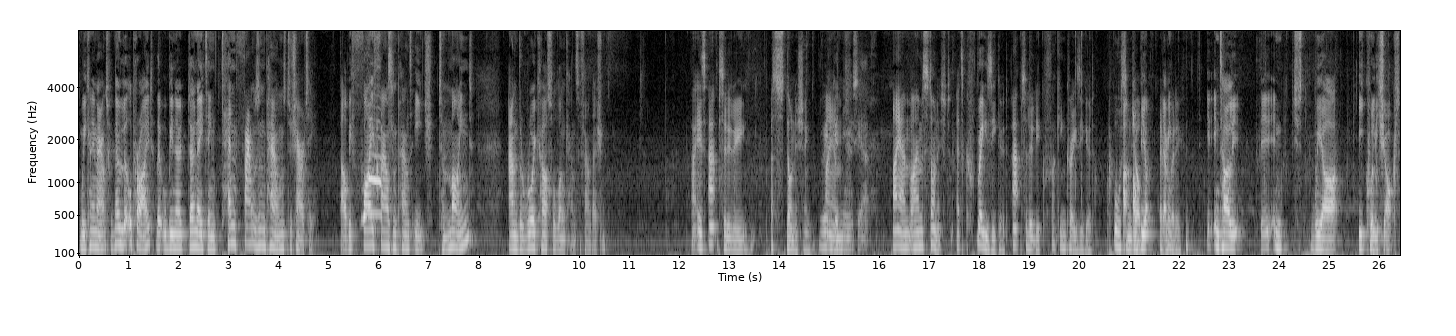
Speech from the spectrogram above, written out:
we can announce with no little pride that we'll be donating £10,000 to charity. That'll be £5,000 each to Mind and the Roy Castle Lung Cancer Foundation. That is absolutely astonishing. Really am, good news, yeah. I am, I am astonished. That's crazy good. Absolutely fucking crazy good. Awesome I'll job, be, everybody. I mean, entirely, in just, we are equally shocked.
